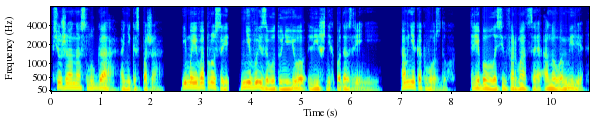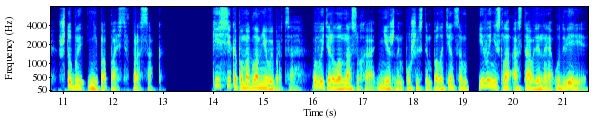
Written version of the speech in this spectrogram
Все же она слуга, а не госпожа, и мои вопросы не вызовут у нее лишних подозрений. А мне как воздух. Требовалась информация о новом мире, чтобы не попасть в просак. Кисика помогла мне выбраться, вытерла насухо нежным пушистым полотенцем и вынесла оставленное у двери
